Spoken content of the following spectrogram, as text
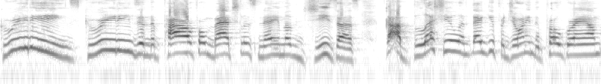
Greetings, greetings in the powerful, matchless name of Jesus. God bless you and thank you for joining the program,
